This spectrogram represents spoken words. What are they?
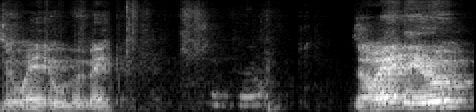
Zoé où, bébé? Zoé, t'es où?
